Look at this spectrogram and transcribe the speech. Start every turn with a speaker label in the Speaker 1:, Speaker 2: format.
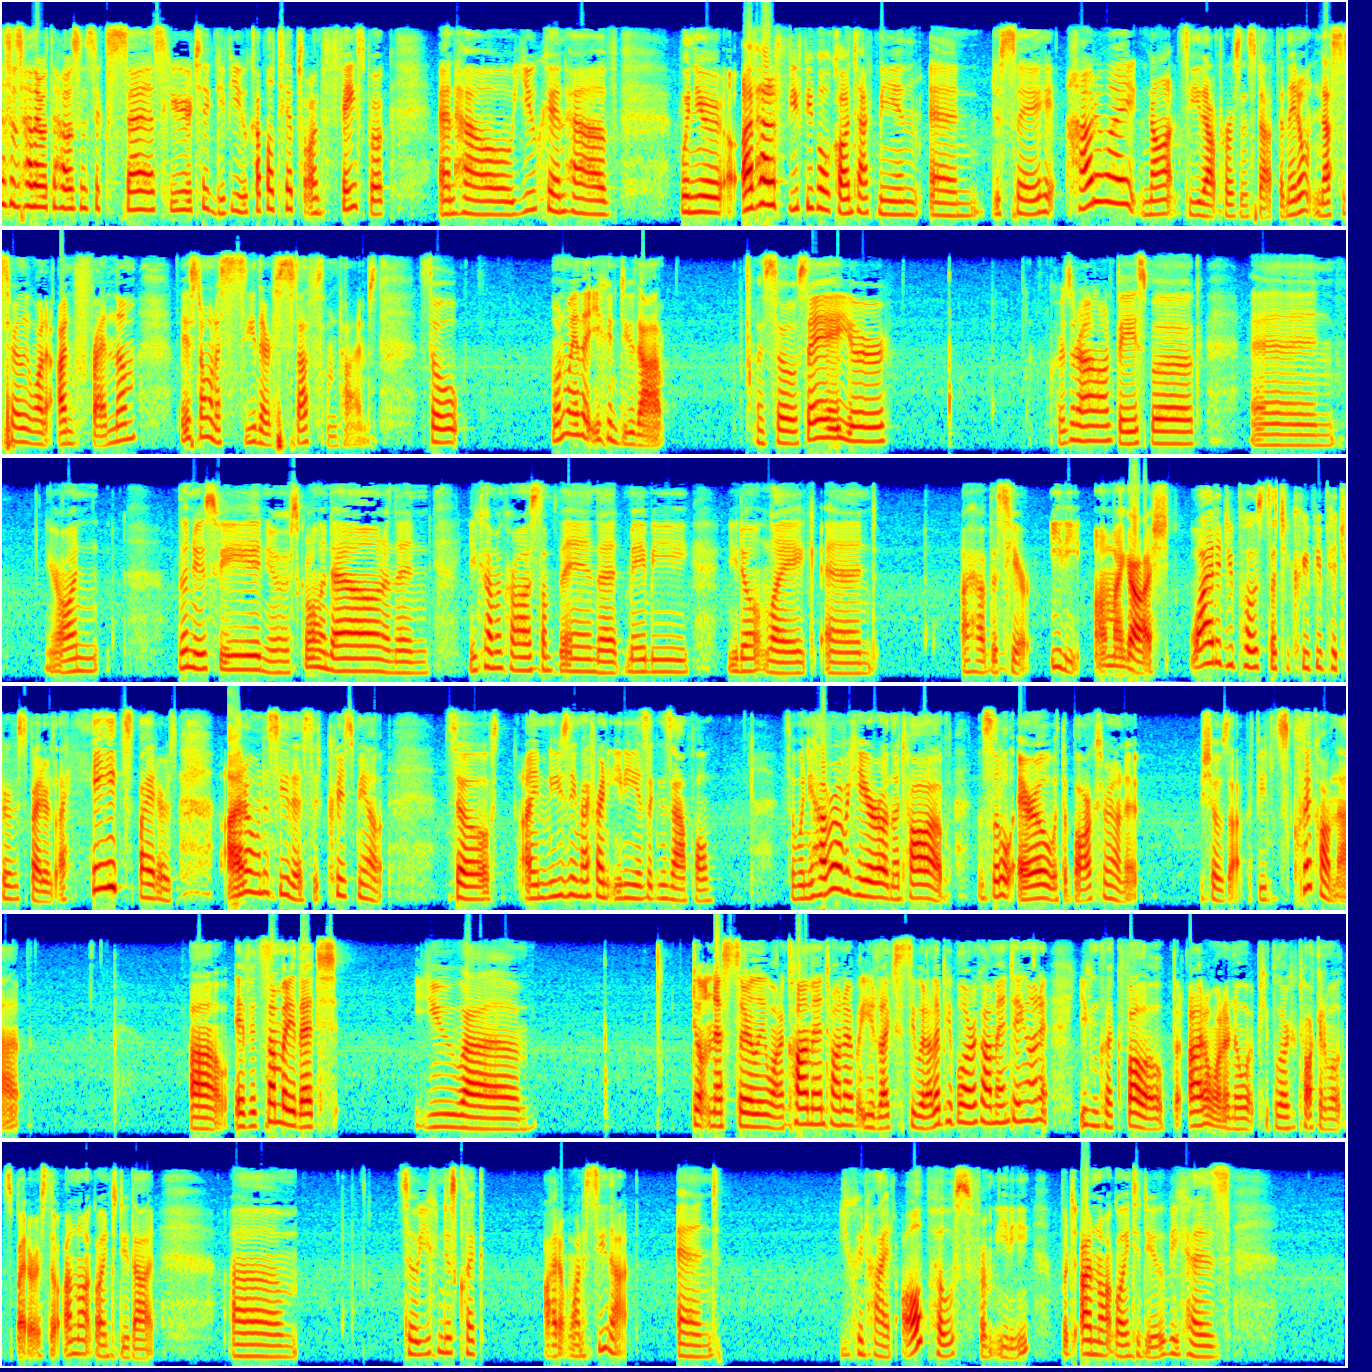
Speaker 1: this is Heather with the House of Success here to give you a couple tips on Facebook and how you can have when you're I've had a few people contact me and and just say, hey, how do I not see that person's stuff? And they don't necessarily want to unfriend them. They just don't want to see their stuff sometimes. So one way that you can do that is so say you're cruising around on Facebook and you're on the newsfeed you're scrolling down and then you come across something that maybe you don't like and I have this here. Edie, oh my gosh, why did you post such a creepy picture of spiders? I hate spiders. I don't want to see this. It creeps me out. So I'm using my friend Edie as an example. So when you hover over here on the top, this little arrow with the box around it shows up. If you just click on that, uh, if it's somebody that you um, don't necessarily want to comment on it, but you'd like to see what other people are commenting on it, you can click follow. But I don't want to know what people are talking about spiders, so I'm not going to do that. Um, so you can just click, I don't want to see that. And you can hide all posts from Edie, but I'm not going to do because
